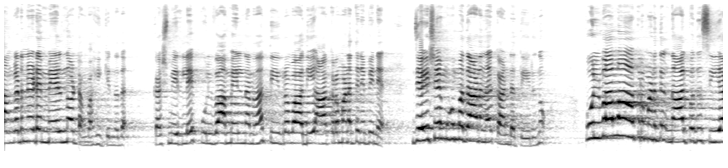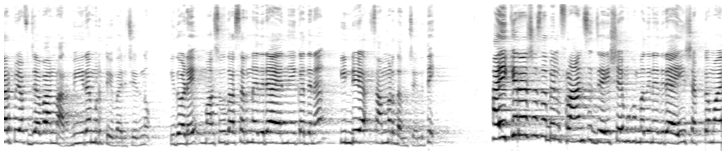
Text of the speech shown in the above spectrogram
സംഘടനയുടെ മേൽനോട്ടം വഹിക്കുന്നത്. കശ്മീരിലെ പുൽവാമയിൽ നടന്ന തീവ്രവാദി ആക്രമണത്തിന് പിന്നിൽ ജെയ്ഷെ മുഹമ്മദ് ആണെന്ന് കണ്ടെത്തിയിരുന്നു. പുൽവാമ ആക്രമണത്തിൽ നാൽപ്പത് സി ആർ പി എഫ് ജവാന്മാർ വീരമൃത്യു വരിച്ചിരുന്നു. ഇതോടെ മസൂദ് അസറിനെതിരായ നീക്കത്തിന് ഇന്ത്യ സമ്മർദ്ദം ചെലുത്തി. ഐക്യരാഷ്ട്രസഭയിൽ ഫ്രാൻസ് ജെയ്ഷെ മുഹമ്മദിനെതിരായി ശക്തമായ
